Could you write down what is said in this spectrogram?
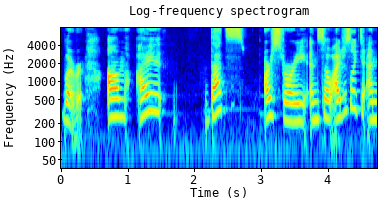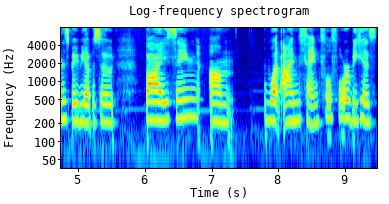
Whatever. Um, I that's our story, and so I just like to end this baby episode by saying um what I'm thankful for because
